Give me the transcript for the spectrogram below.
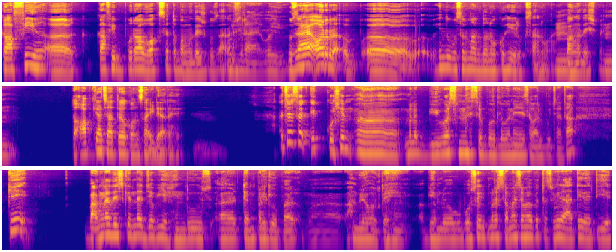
काफ़ी आ, काफ़ी बुरा वक्त से तो बांग्लादेश गुजारा गुजरा है वही। गुजरा है और हिंदू मुसलमान दोनों को ही नुकसान हुआ है हम्म, बांग्लादेश में। हम्म। तो आप क्या चाहते हो कौन सा आइडिया रहे? अच्छा सर एक क्वेश्चन मतलब व्यूअर्स में से बहुत लोगों ने ये सवाल पूछा था। कि बांग्लादेश के अंदर जब ये हिंदू टेंपल के ऊपर हमले होते हैं, अभी हम लोगों को बहुत सारी मतलब समय समय पर तस्वीरें आती रहती है,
